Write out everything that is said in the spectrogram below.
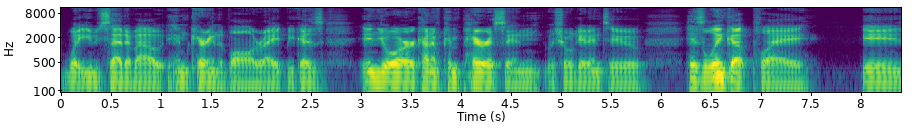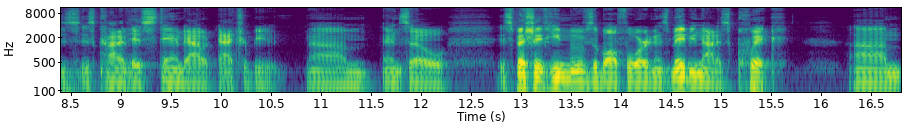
what you said about him carrying the ball, right? Because in your kind of comparison, which we'll get into, his link up play is is kind of his standout attribute. Um, and so, especially if he moves the ball forward and is maybe not as quick um,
